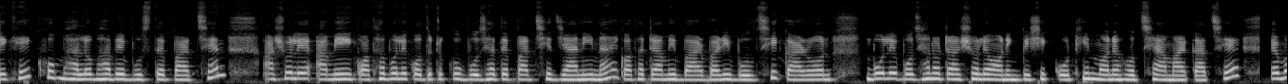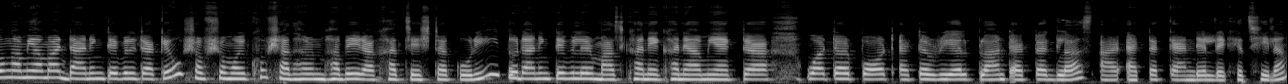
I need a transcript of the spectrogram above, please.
দেখেই খুব ভালোভাবে বুঝতে পারছেন। আসলে আমি কথা বলে কতটুকু বোঝাতে পারছি জানি না, এই কথাটা আমি বারবারই বলছি কারণ বলে বোঝানোটা আসলে অনেক বেশি কঠিন মনে হচ্ছে আমার কাছে। এবং আমি আমার ডাইনিং টেবিলটাকেও সবসময় খুব সাধারণভাবেই রাখার চেষ্টা করি। তো ডাইনিং টেবিলের মাঝখানে এখানে আমি একটা ওয়াটার পট একটা রিয়েল প্লান্ট একটা গ্লাস আর একটা ক্যান্ডেল রেখেছিলাম।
